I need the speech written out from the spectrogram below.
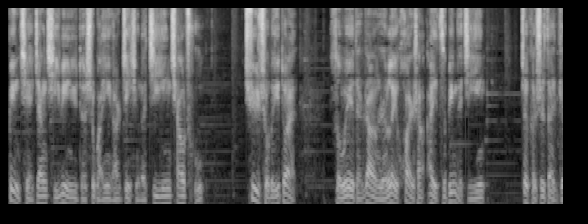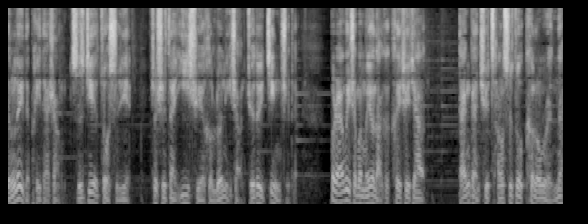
并且将其孕育的试管婴儿进行了基因敲除，去除了一段所谓的让人类患上艾滋病的基因。这可是在人类的胚胎上直接做实验，这是在医学和伦理上绝对禁止的。不然，为什么没有哪个科学家？胆敢去尝试做克隆人呢？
